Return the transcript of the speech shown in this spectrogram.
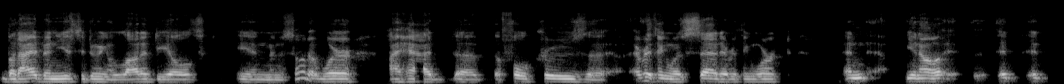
but I had been used to doing a lot of deals in Minnesota where I had the, the full crews, uh, everything was set, everything worked. And, you know, it, it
